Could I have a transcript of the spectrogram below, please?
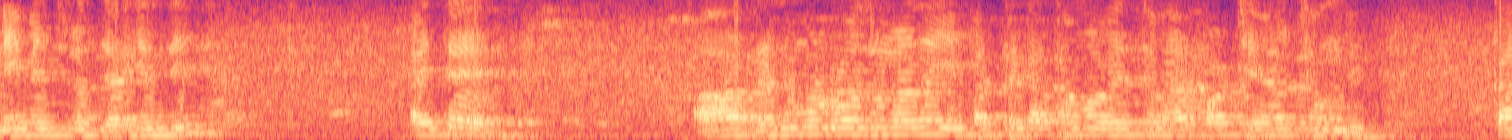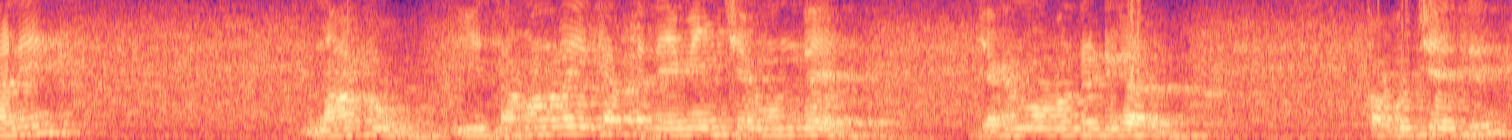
నియమించడం జరిగింది. అయితే ఆ రెండు మూడు రోజుల్లోనే ఈ పత్రికా సమావేశం ఏర్పాటు చేయాల్సి ఉంది. కానీ నాకు ఈ సమన్వయకర్త నియమించే ముందే జగన్మోహన్ రెడ్డి గారు కబుర్ చేసి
